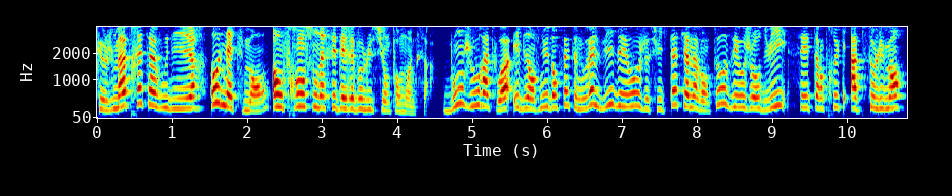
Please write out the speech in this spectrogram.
que je m'apprête à vous dire, honnêtement, en France, on a fait des révolutions pour moins que ça. Bonjour à toi et bienvenue dans cette nouvelle vidéo. Je suis Tatiana Ventose et aujourd'hui, c'est un truc absolument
